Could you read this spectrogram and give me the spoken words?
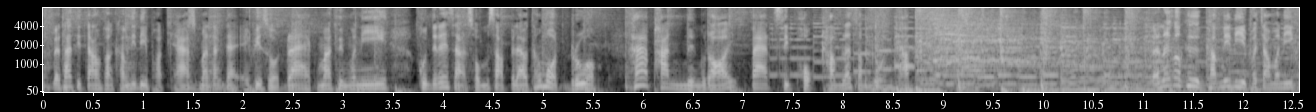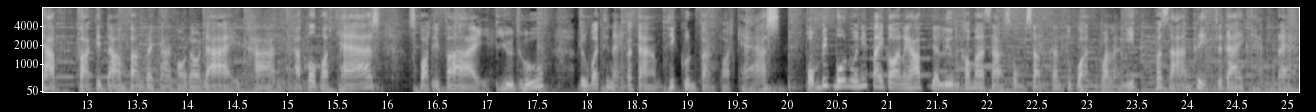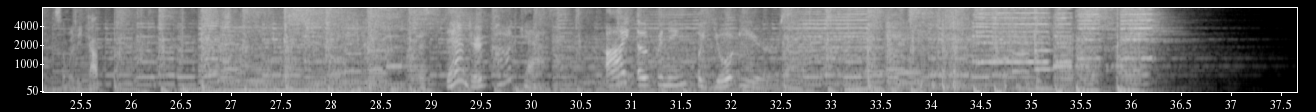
และถ้าติดตามฟังคำนี้ดีพอดแคสต์มาตั้งแต่ episode แรกมาถึงวันนี้ คุณจะได้สะสมศัพท์ไปแล้วทั้งหมดรวม 5,186 คำและสำนวนครับ และนั่นก็คือคำนี้ดีประจำวันนี้ครับ ฝากติดตามฟังรายการของเราได้ทาง Apple Podcast Spotify YouTube หรือว่าที่ไหนก็ตามที่คุณฟัง podcast ผมบิ๊กบุญวันนี้ไปก่อนนะครับ อย่าลืมเข้ามาสะสมศัพท์กันทุกวันวันละนิด ภาษาอังกฤษจะได้แข็งแรง สวัสดีครับ The Standard Podcast, eye opening for your ears.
